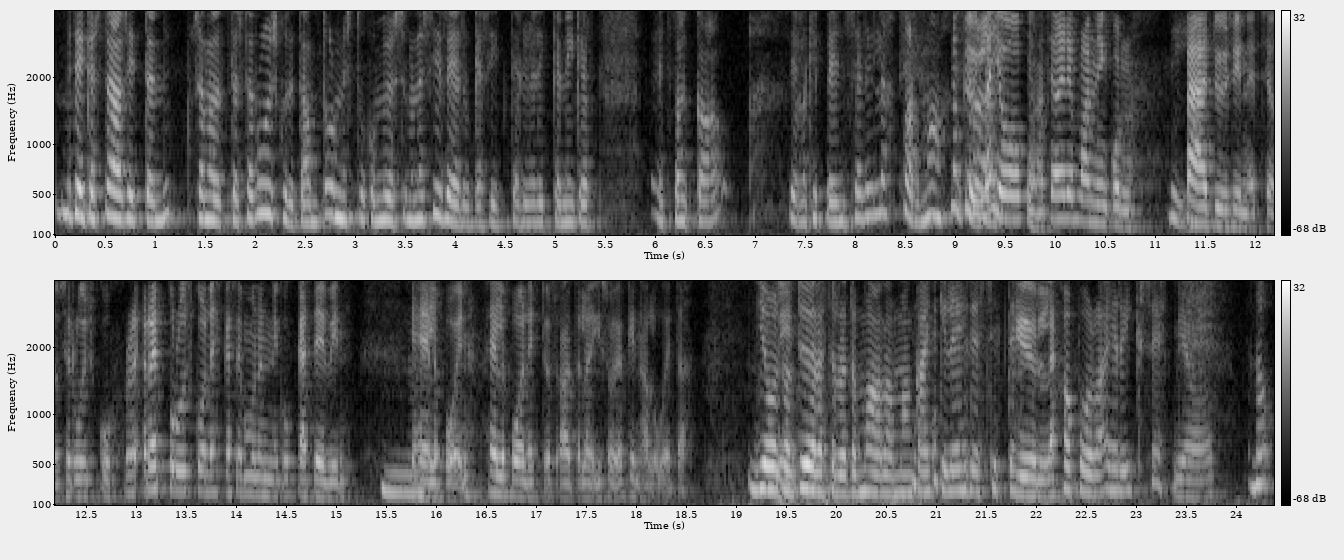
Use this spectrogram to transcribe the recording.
Mitenkäs tämä sitten, sanoit, että tästä ruiskutetaan, mutta onnistuuko myös semmoinen sivelykäsittely, eli niin kuin, että vaikka jollakin pensselillä varmaan? No kyllä joo, kunhan se aina vaan niin kuin niin. päätyy sinne, että se on se ruisku. Reppuruisku on ehkä semmoinen niin kätevin mm. ja helpoin, helpoin, että jos ajatellaan isojakin alueita. Joo, niin. se on niin. työlästä ruveta maalaamaan kaikki lehdet sitten Kyllä. hapolla erikseen. Joo. No,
